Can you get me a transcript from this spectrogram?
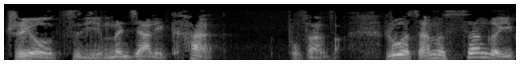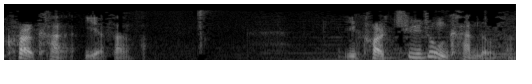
只有自己闷家里看不犯法。如果咱们三个一块儿看也犯法，一块儿聚众看都犯法。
